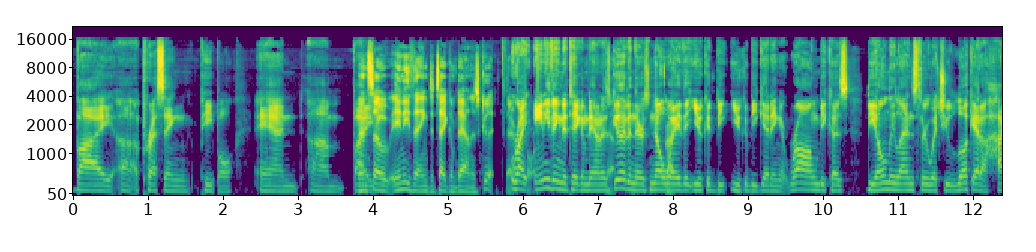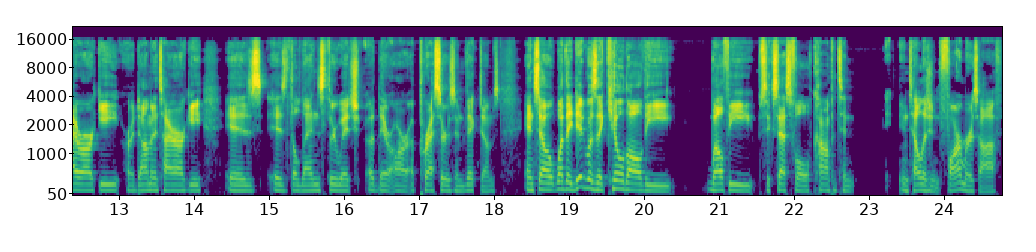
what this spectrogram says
by uh, oppressing people. And um, by and so anything to take them down is good. right. Anything to take them down is good and there's no way that you could be you could be getting it wrong because the only lens through which you look at a hierarchy or a dominance hierarchy is is the lens through which uh, there are oppressors and victims. And so what they did was they killed all the wealthy successful competent intelligent farmers off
